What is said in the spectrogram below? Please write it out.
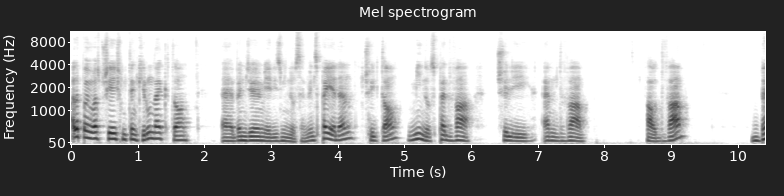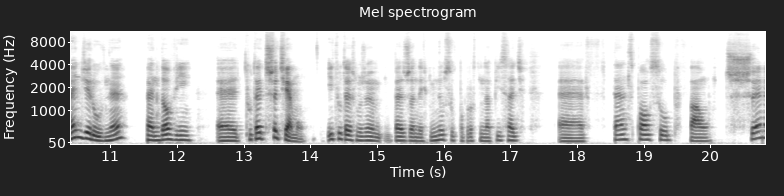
ale ponieważ przyjęliśmy ten kierunek, to e, będziemy mieli z minusem. Więc P1, czyli to, minus P2, czyli M2 V2, będzie równy pędowi e, tutaj trzeciemu. I tutaj już możemy bez żadnych minusów po prostu napisać e, w ten sposób V3.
